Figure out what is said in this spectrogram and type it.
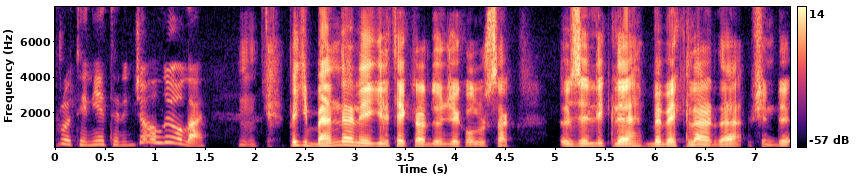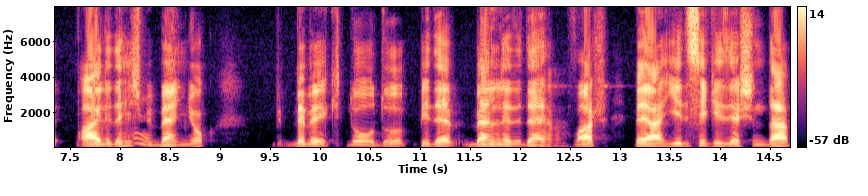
proteini yeterince alıyorlar. Peki benlerle ilgili tekrar dönecek olursak özellikle bebeklerde şimdi ailede hiçbir Evet. ben yok. Bebek doğdu bir de benleri de var veya 7-8 yaşında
